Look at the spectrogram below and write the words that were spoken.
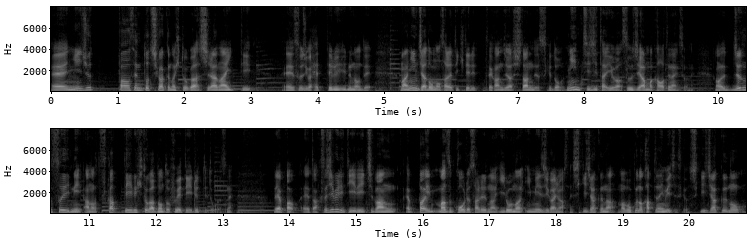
えー、20%近くの人が知らないっていう、えー、数字が減っているので、まあ、認知はどんどんされてきてるって感じはしたんですけど認知自体は数字あんま変わってないんですよねなので純粋にあの使っている人がどんどん増えているっていうところですね。で、やっぱ、えーと、アクセシビリティで一番、やっぱりまず考慮されるのは色のイメージがありますね。色弱な、まあ、僕の勝手なイメージですけど、色弱の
